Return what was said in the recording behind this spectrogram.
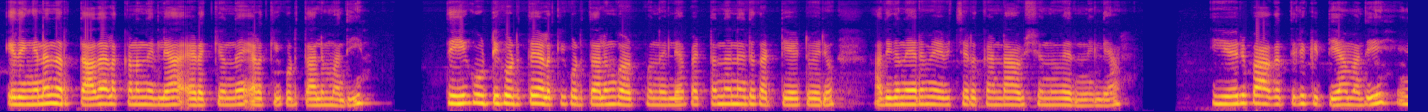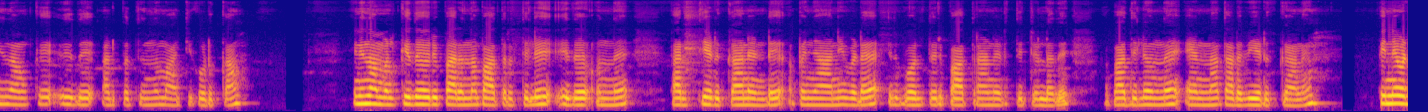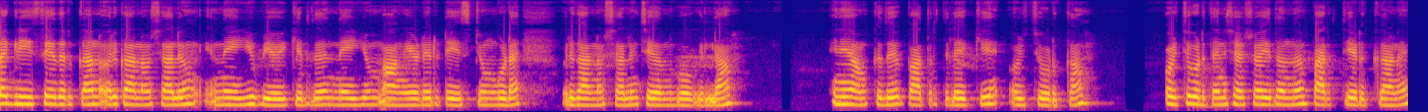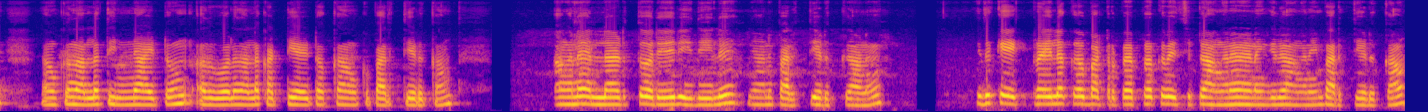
ഇതിങ്ങനെ നിർത്താതെ ഇളക്കണമെന്നില്ല. ഇടയ്ക്കൊന്ന് ഇളക്കി കൊടുത്താലും മതി. തീ കൂട്ടി കൊടുത്ത് ഇളക്കി കൊടുത്താലും കുഴപ്പമൊന്നുമില്ല. പെട്ടെന്ന് തന്നെ ഇത് കട്ടിയായിട്ട് വരും. അധിക നേരം വേവിച്ചെടുക്കേണ്ട ആവശ്യമൊന്നും വരുന്നില്ല. ഈ ഒരു പാകത്തിൽ കിട്ടിയാൽ മതി. ഇനി നമുക്ക് ഇത് അടുപ്പത്തു നിന്ന് മാറ്റി കൊടുക്കാം. ഇനി നമ്മൾക്കിത് ഒരു പരന്ന പാത്രത്തിൽ ഇത് ഒന്ന് പരത്തിയെടുക്കാനുണ്ട്. അപ്പം ഞാനിവിടെ ഇതുപോലത്തെ ഒരു പാത്രമാണ് എടുത്തിട്ടുള്ളത്. അപ്പോൾ അതിലൊന്ന് എണ്ണ തടവി എടുക്കുകയാണ് പിന്നെ ഇവിടെ ഗ്രീസ് ചെയ്തെടുക്കാൻ ഒരു കാരണവശാലും നെയ്യ് ഉപയോഗിക്കരുത്. നെയ്യും മാങ്ങയുടെ ഒരു ടേസ്റ്റും കൂടെ ഒരു കാരണവശാലും ചേർന്ന് പോകില്ല. ഇനി നമുക്കിത് പാത്രത്തിലേക്ക് ഒഴിച്ചു കൊടുക്കാം. ഒഴിച്ചു കൊടുത്തതിന് ശേഷം ഇതൊന്ന് പരത്തിയെടുക്കുകയാണ്. നമുക്ക് നല്ല തിന്നായിട്ടും അതുപോലെ നല്ല കട്ടിയായിട്ടൊക്കെ നമുക്ക് പരത്തിയെടുക്കാം. അങ്ങനെ എല്ലായിടത്തും ഒരേ രീതിയിൽ ഞാൻ പരത്തിയെടുക്കുകയാണ്. ഇത് കേക്ക് ട്രേയിലൊക്കെ ബട്ടർ പേപ്പറൊക്കെ വെച്ചിട്ട് അങ്ങനെ വേണമെങ്കിൽ അങ്ങനെയും പരത്തിയെടുക്കാം.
